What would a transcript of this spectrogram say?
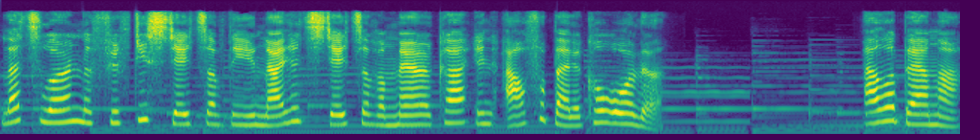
Let's learn the 50 states of the United States of America in alphabetical order. Alabama.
